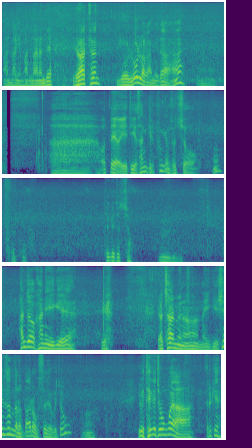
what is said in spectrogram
만나긴 만나는데, 여하튼, 여기로 올라갑니다. 어. 아, 어때요? 이 뒤에 산길 풍경 좋죠? 어? 이렇게. 되게 좋죠? 음. 한적하니 이게, 이게 여차하면은 이게 신선도는 따로 없어요. 그죠? 어. 이거 되게 좋은 거야. 이렇게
